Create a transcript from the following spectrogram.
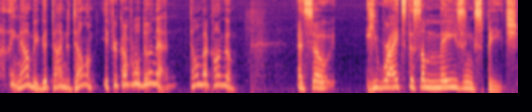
I think now would be a good time to tell them if you're comfortable doing that. Tell them about Congo. And so he writes this amazing speech.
